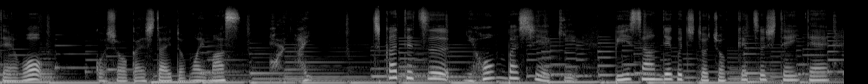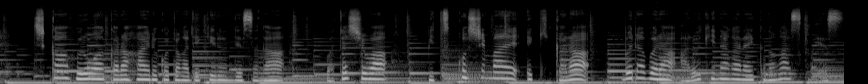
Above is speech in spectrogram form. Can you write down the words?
店をご紹介したいと思います、はい。地下鉄日本橋駅 B3 出口と直結していて地下フロアから入ることができるんですが私は三越前駅からブラブラ歩きながら行くのが好きです。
